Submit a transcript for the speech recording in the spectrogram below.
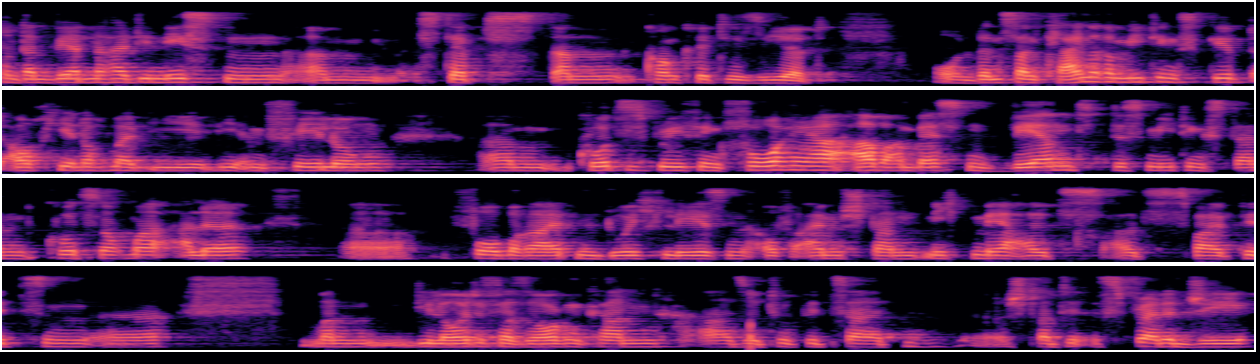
Und dann werden halt die nächsten ähm, Steps dann konkretisiert. Und wenn es dann kleinere Meetings gibt, auch hier nochmal die, die Empfehlung, ähm, kurzes Briefing vorher, aber am besten während des Meetings dann kurz nochmal alle äh, vorbereiten, durchlesen auf einem Stand, nicht mehr als, als zwei Pizzen. Äh, man die Leute versorgen kann, also Two-Pizza äh, Strategy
